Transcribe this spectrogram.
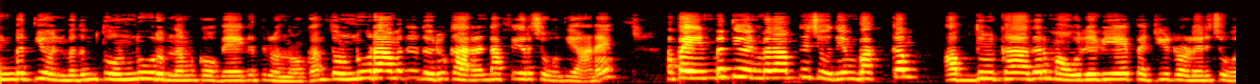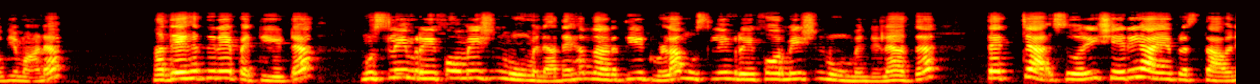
എൺപത്തി ഒൻപതും തൊണ്ണൂറും നമുക്ക് വേഗത്തിൽ ഒന്ന് നോക്കാം. തൊണ്ണൂറാമത്തെ ഒരു കറണ്ട് അഫയർ ചോദ്യമാണ്. അപ്പൊ എൺപത്തി ഒൻപതാമത്തെ ചോദ്യം വക്കം അബ്ദുൽ ഖാദർ മൗലവിയെ പറ്റിയിട്ടുള്ള ഒരു ചോദ്യമാണ്. അദ്ദേഹത്തിനെ പറ്റിയിട്ട് മുസ്ലിം റീഫോർമേഷൻ മൂവ്മെന്റ് അദ്ദേഹം നടത്തിയിട്ടുള്ള മുസ്ലിം റീഫോർമേഷൻ മൂവ്മെന്റിൽ അത് തെറ്റ സോറി ശരിയായ പ്രസ്താവന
